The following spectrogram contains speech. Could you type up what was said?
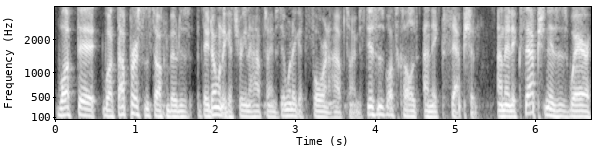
what the what that person's talking about is they don't want to get three and a half times, they want to get four and a half times. This is what's called an exception. And an exception is is where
